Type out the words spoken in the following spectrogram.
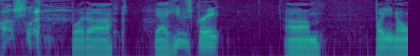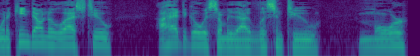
us. But uh, yeah, he was great. Um, but you know, when it came down to the last two, I had to go with somebody that I listened to more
